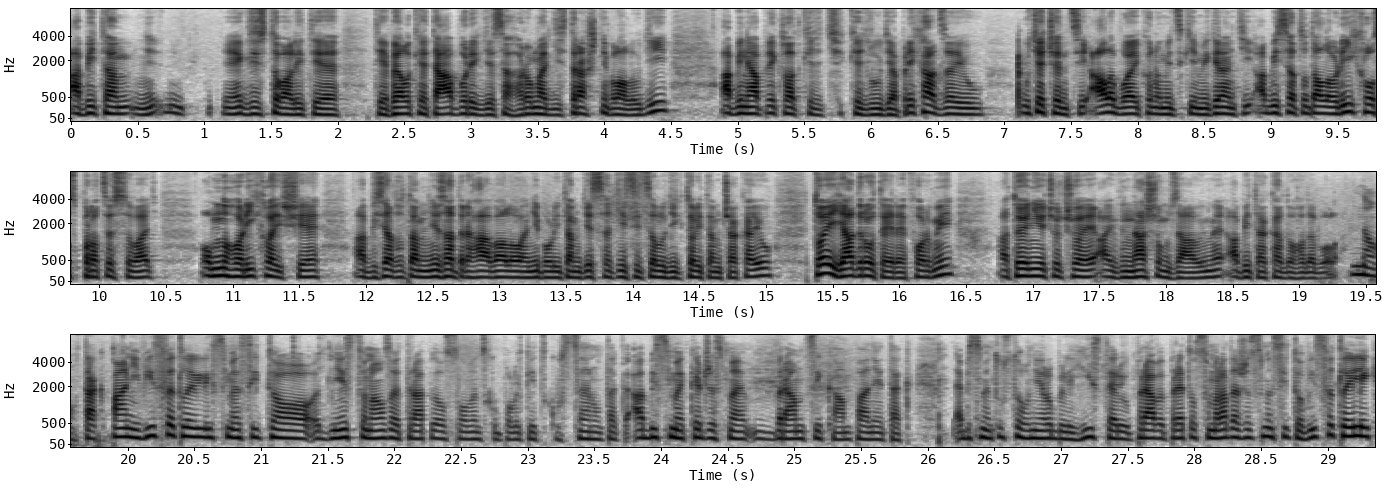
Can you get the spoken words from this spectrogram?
aby tam ne, neexistovali tie, tie veľké tábory, kde sa hromadí strašne veľa ľudí, aby napríklad, keď, keď ľudia prichádzajú, utečenci alebo ekonomickí migranti, aby sa to dalo rýchlo sprocesovať, o mnoho rýchlejšie, aby sa to tam nezadrhávalo a neboli tam 10 tisíce ľudí, ktorí tam čakajú. To je jadro tej reformy a to je niečo, čo je aj v našom záujme, aby taká dohoda bola. No, tak páni, vysvetlili sme si to, dnes to naozaj trápilo slovenskú politickú scénu, tak aby sme, keďže sme v rámci kampane, tak aby sme tu z toho nerobili hysteriu. Práve preto som rada, že sme si to vysvetlili.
